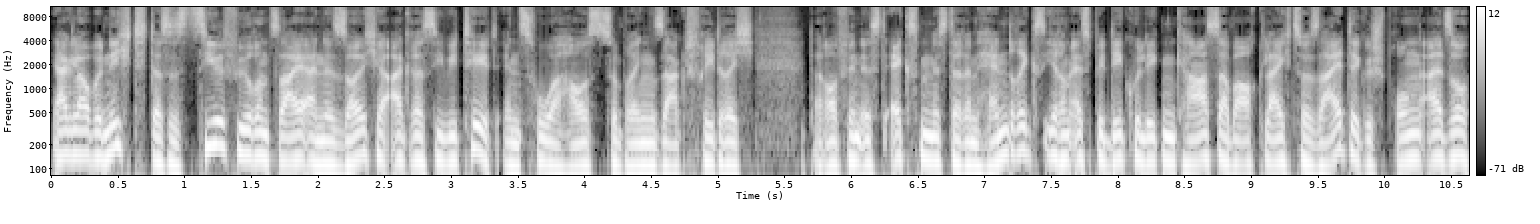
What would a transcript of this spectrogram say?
Er glaube nicht, dass es zielführend sei, eine solche Aggressivität ins Hohe Haus zu bringen, sagt Friedrich. Daraufhin ist Ex-Ministerin Hendricks ihrem SPD-Kollegen Kaas aber auch gleich zur Seite gesprungen. Also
